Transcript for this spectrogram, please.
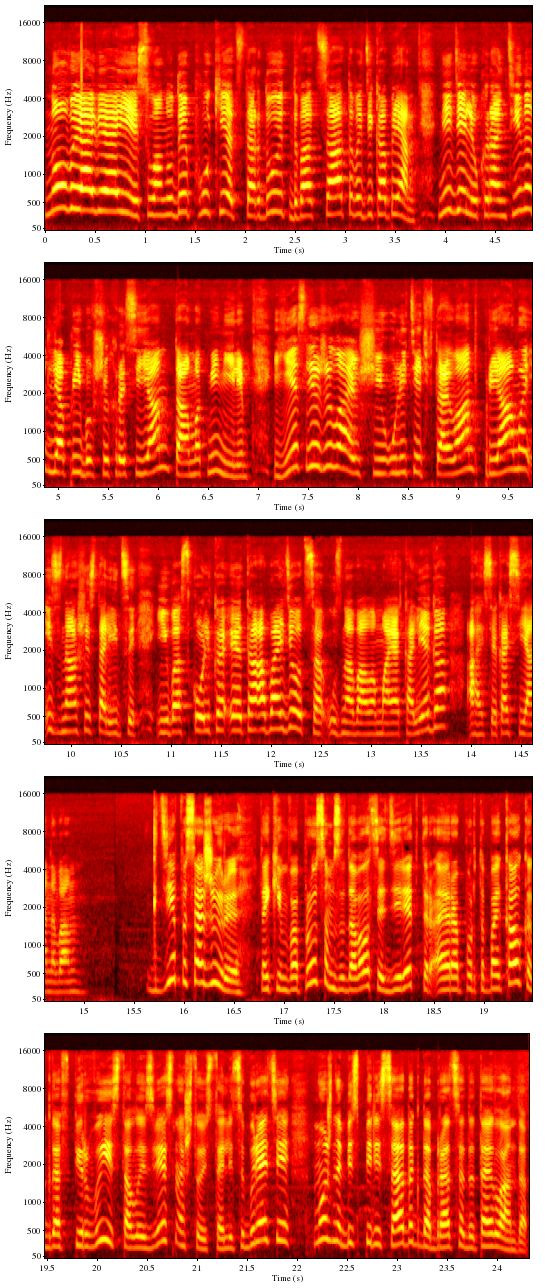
Новый авиарейс Улан-Удэ-Пхукет стартует 20 декабря. Неделю карантина для прибывших россиян там отменили. Есть ли желающие улететь в Таиланд прямо из нашей столицы? И во сколько это обойдется, узнавала моя коллега Ася Касьянова. Где пассажиры? Таким вопросом задавался директор аэропорта Байкал, когда впервые стало известно, что из столицы Бурятии можно без пересадок добраться до Таиланда.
